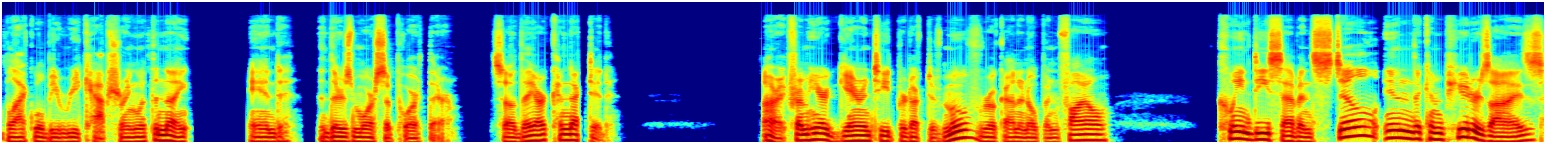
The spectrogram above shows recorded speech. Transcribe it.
Black will be recapturing with the knight, and there's more support there. So they are connected all right, from here, guaranteed productive move, rook on an open file. Queen d7, still in the computer's eyes,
